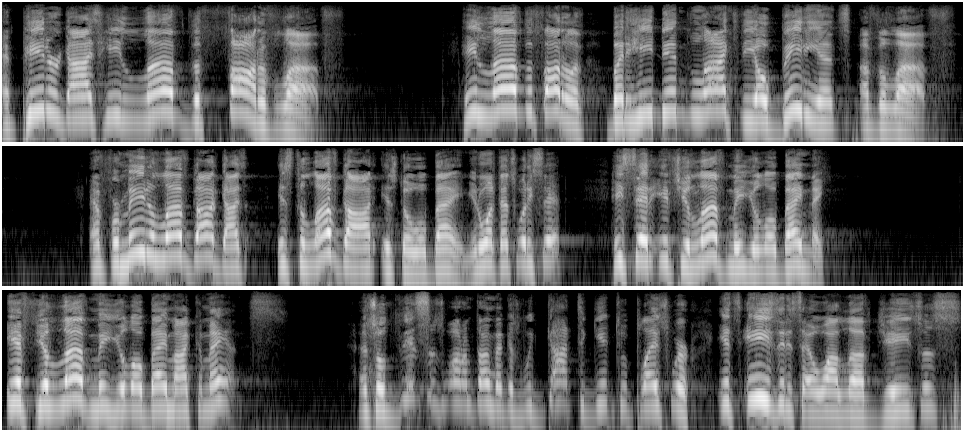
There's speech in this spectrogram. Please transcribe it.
And Peter, guys, he loved the thought of love. He loved the thought of love, but he didn't like the obedience of the love. And for me to love God, guys, is to love God is to obey Him. You know what? That's what he said. He said, if you love me, you'll obey me. If you love me, you'll obey my commands. And so this is what I'm talking about because we got to get to a place where it's easy to say, oh, I love Jesus.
